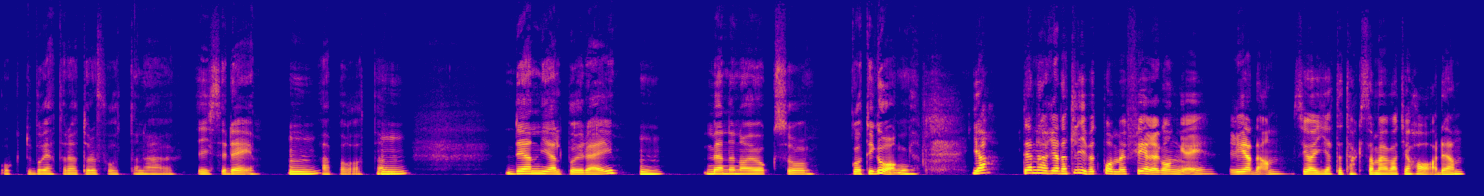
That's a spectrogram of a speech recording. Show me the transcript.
och du berättade att du har fått den här ICD-apparaten. Mm. Den hjälper ju dig, mm. men den har ju också gått igång. Ja, den har räddat livet på mig flera gånger redan, så jag är jättetacksam över att jag har den.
